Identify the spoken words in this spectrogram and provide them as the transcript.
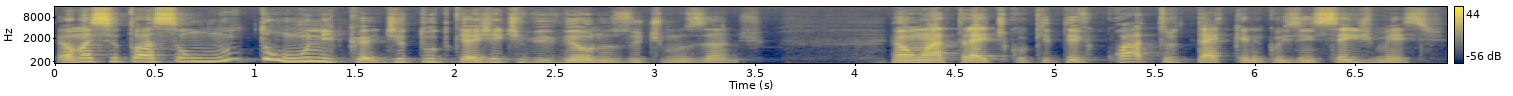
é uma situação muito única de tudo que a gente viveu nos últimos anos. É um Atlético que teve quatro técnicos em seis meses.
